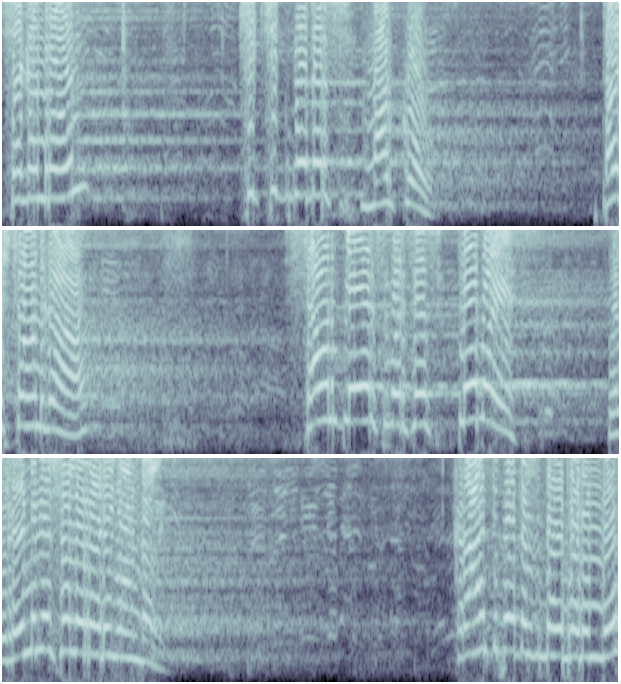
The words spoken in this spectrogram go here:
Second round. Chick chick brothers Marco. First రౌండ్గా seven players versus play boys వీళ్ళు రెండు నిమిషాల్లో రెడీగా ఉండాలి. క్రాంతి బ్రదర్స్ భయపడింది.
